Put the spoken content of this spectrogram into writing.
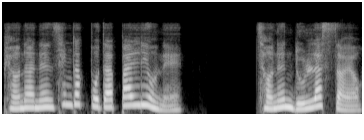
변화는 생각보다 빨리 오네. 저는 놀랐어요.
